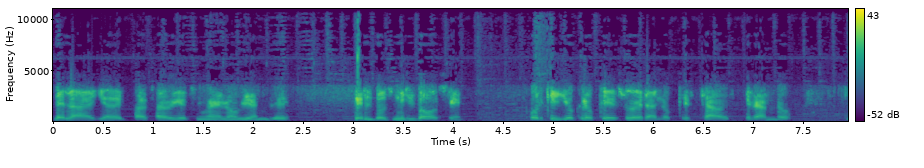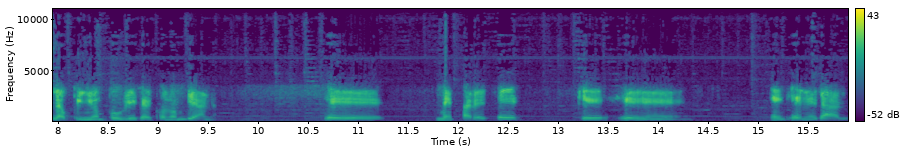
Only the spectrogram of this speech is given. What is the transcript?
de la Haya del pasado 19 de noviembre del 2012, porque yo creo que eso era lo que estaba esperando la opinión pública colombiana. Eh, me parece que eh, en general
